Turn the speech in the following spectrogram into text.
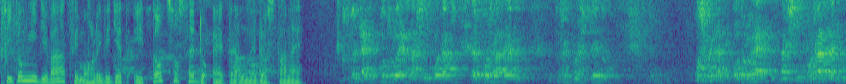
Přítomní diváci mohli vidět i to, co se do éteru nedostane. Už jsme tady po druhé s naším podař, eh, pořadem, to řeknu ještě jednou. Už jsme tady po druhé s naším pořadem.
